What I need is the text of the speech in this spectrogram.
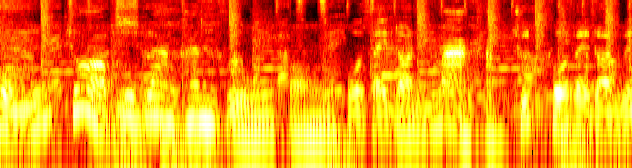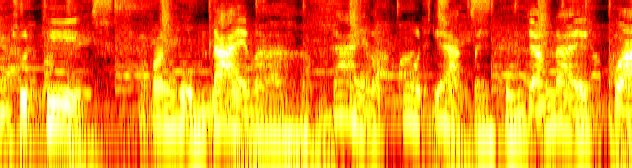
ผมชอบรูปร่างขั้นสูงของโพไซดอนมากครับ ชุดโพไซดอนเป็นชุดที่ตอนผมได้มาครับได้มาโคตรยากเลย ผมจำได้กว่า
